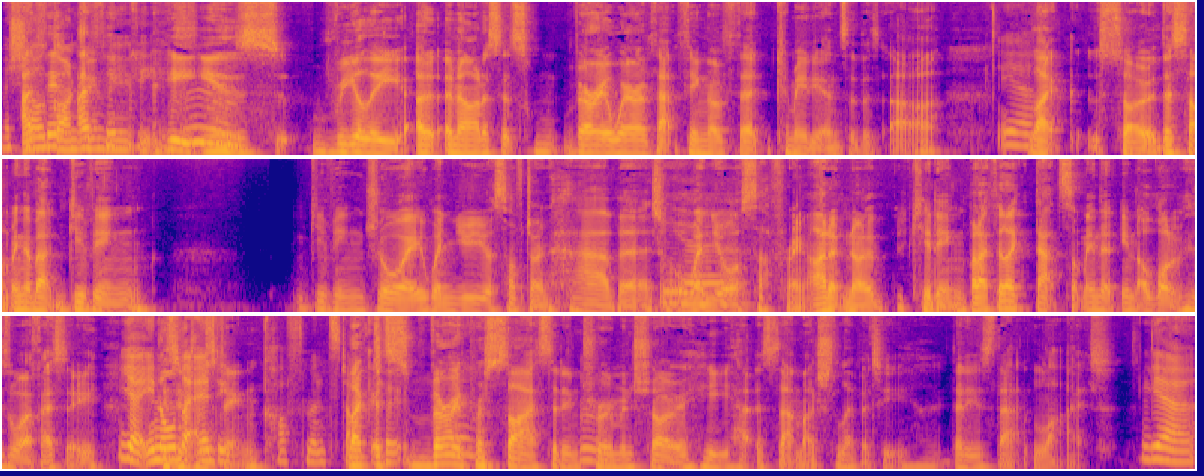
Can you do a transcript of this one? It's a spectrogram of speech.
Michel I think, Gondry I think movie? he is really a, an artist that's very aware of that thing of that comedians are, the- are Yeah. like so there's something about giving giving joy when you yourself don't have it or when Yeah. you're suffering i don't know kidding but i feel like that's something that in a lot of his work i see yeah, in all the interesting. Andy Kaufman stuff like too. it's very precise that in truman show he has that much levity that is that light Yeah,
